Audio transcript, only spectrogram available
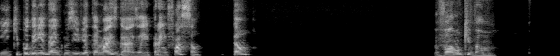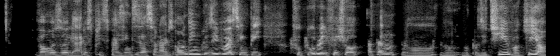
e que poderia dar inclusive até mais gás aí para inflação. Então Vamos que vamos. Vamos olhar os principais índices acionários. Ontem inclusive o S&P futuro ele fechou até no no no no positivo aqui, ó,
